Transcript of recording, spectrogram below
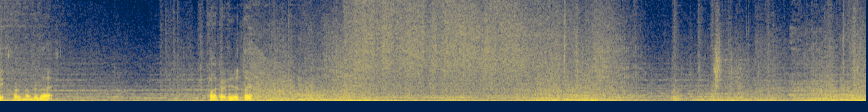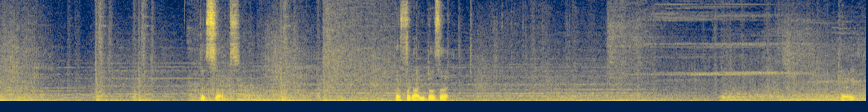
Okay, I remember that. Probably could have hit it there. This sucks. I forgot who does that. Okay.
